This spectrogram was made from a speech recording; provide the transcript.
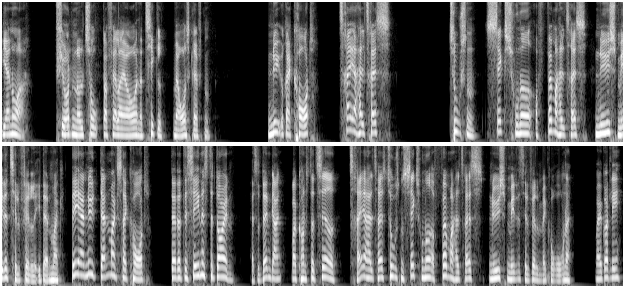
januar 1402, der falder jeg over en artikel med overskriften Ny rekord. 53.655 nye smittetilfælde i Danmark. Det er en ny Danmarks rekord, da der det seneste døgn, altså dengang, var konstateret 53.655 nye smittetilfælde med corona. Må jeg godt lige?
